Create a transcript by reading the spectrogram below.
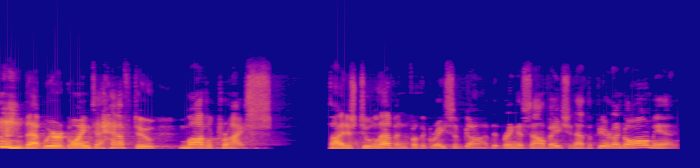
that we're going to have to model Christ. Titus 2:11 for the grace of God that bringeth salvation hath appeared unto all men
